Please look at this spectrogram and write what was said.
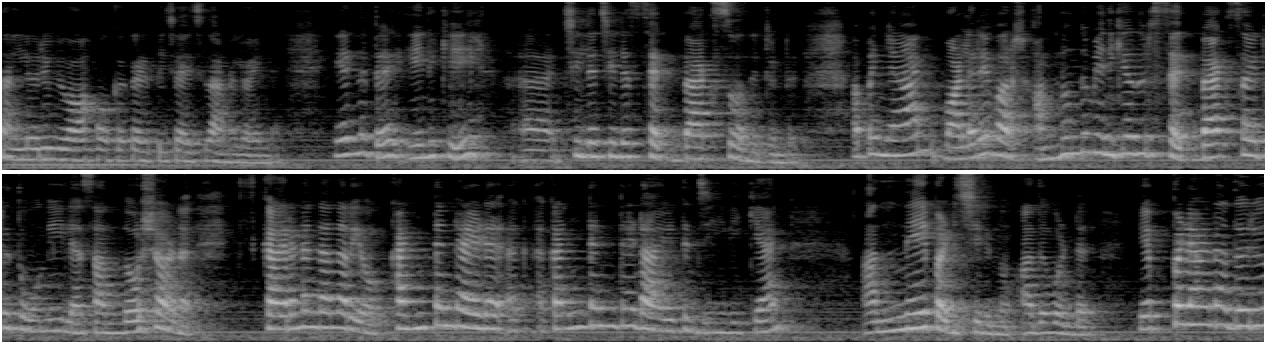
നല്ലൊരു വിവാഹമൊക്കെ കഴിപ്പിച്ച് അയച്ചതാണല്ലോ എന്നെ. എന്നിട്ട് എനിക്ക് ചില ചില സെറ്റ് ബാക്ക്സ് വന്നിട്ടുണ്ട്. അപ്പം ഞാൻ വളരെ വർഷം അന്നൊന്നും എനിക്കതൊരു സെറ്റ് ബാക്ക്സ് ആയിട്ട് തോന്നിയില്ല. സന്തോഷമാണ് കാരണം എന്താണെന്നറിയോ കണ്ടന്റായിട്ട് കണ്ടന്റഡ് ആയിട്ട് ജീവിക്കാൻ അന്നേ പഠിച്ചിരുന്നു അതുകൊണ്ട്. എപ്പോഴാണ് അതൊരു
